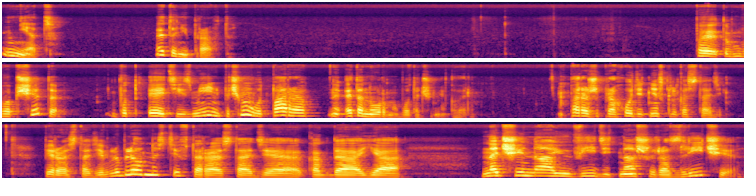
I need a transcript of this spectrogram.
Нет, это неправда. Поэтому вообще-то вот эти изменения, почему вот пара, э, это норма, вот о чем я говорю. Пара же проходит несколько стадий. Первая стадия влюбленности, вторая стадия, когда я начинаю видеть наши различия.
